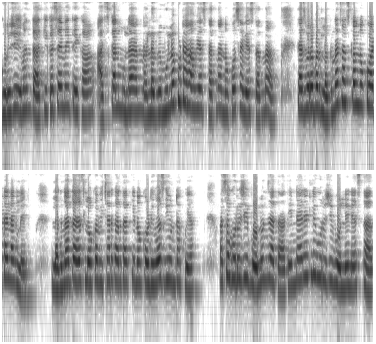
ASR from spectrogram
गुरुजी म्हणतात की कसं आहे माहिती आहे का? आजकाल मुलांना लग मुलं कुठं हवी असतात ना? नकोच हवी असतात ना? त्याचबरोबर लग्नच आजकाल नको वाटायला लागले लग्नातच लोक विचार करतात की नको डिवोर्स घेऊन टाकूया. असं गुरुजी बोलून जातात. इनडायरेक्टली गुरुजी बोललेले असतात.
